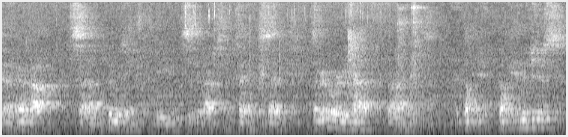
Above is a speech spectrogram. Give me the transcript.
uh, go about uh, building the Singularity containers. So, so we already have um, Docker, Docker images.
